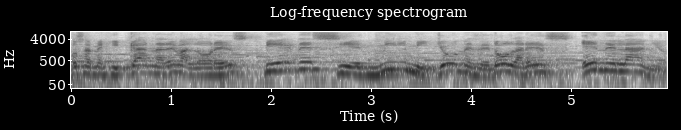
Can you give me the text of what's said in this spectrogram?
Bolsa Mexicana de Valores pierde 100 mil millones de dólares en el año.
